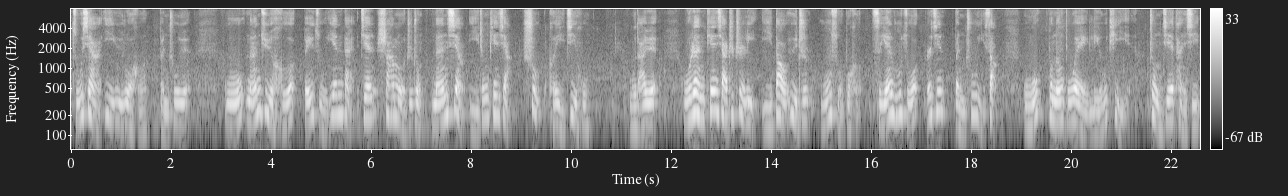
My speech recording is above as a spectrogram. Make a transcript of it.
足下意欲若何？’本初曰：‘吾南据河，北阻燕代，兼沙漠之众，南向以争天下，庶可以济乎？’吾答曰：‘吾任天下之治力，以道御之，无所不可。’此言如昨，而今本初已丧。”吾不能不为流涕也。众皆叹息。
